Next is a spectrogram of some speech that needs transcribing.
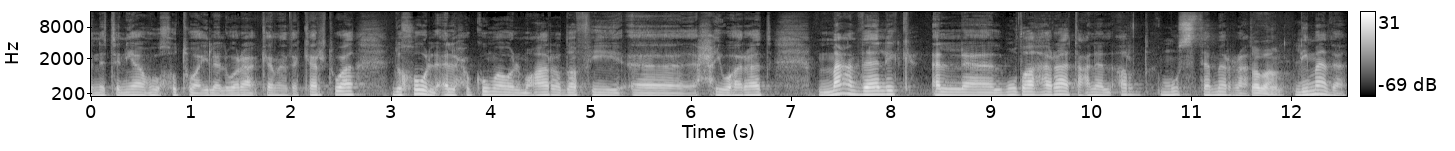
نتنياهو خطوة إلى الوراء كما ذكرت ودخول الحكومة والمعارضة في حوارات مع ذلك المظاهرات على الأرض مستمرة طبعا لماذا؟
